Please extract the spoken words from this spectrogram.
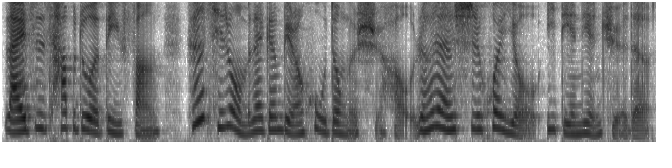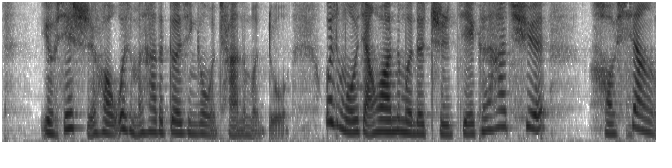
来自差不多的地方，可是其实我们在跟别人互动的时候，仍然是会有一点点觉得，有些时候为什么他的个性跟我差那么多？为什么我讲话那么的直接，可他却好像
